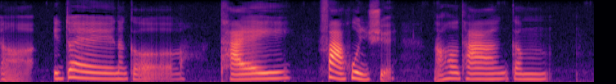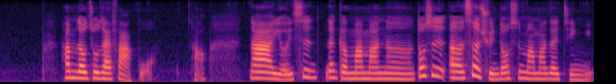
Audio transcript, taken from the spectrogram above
呃。一对那个台发混血，然后他跟他们都住在法国。好，那有一次那个妈妈呢，都是呃社群都是妈妈在经营。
